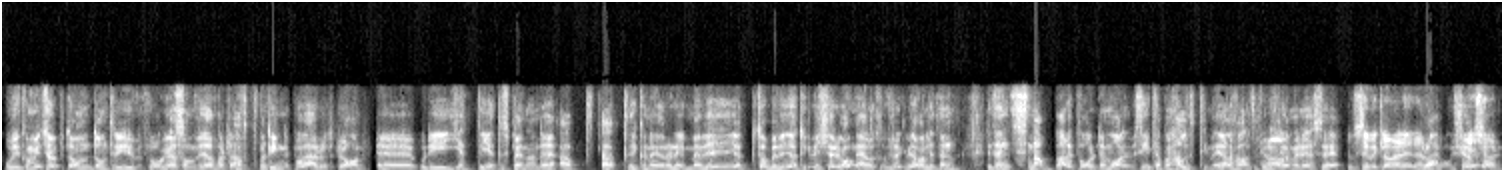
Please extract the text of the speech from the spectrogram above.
Och vi kommer ju ta upp de, de tre huvudfrågorna som vi har varit, haft, varit inne på här under dagen. Eh, och det är jätte, jättespännande att, att kunna göra det. Men vi, Tobbe, vi, jag tycker vi kör igång här och så försöker vi ha en liten, liten snabbare podd än vanligt. Vi sitter på en halvtimme i alla fall så får vi se om vi löser det. Då får vi klara det den Bra, gången. Kör vi kör!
